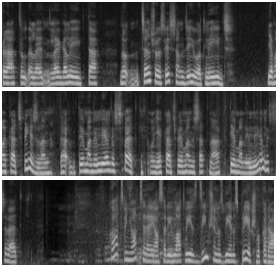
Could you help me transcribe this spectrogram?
prātu, lai, lai galīgi tā. Nu, cenšos visam dzīvot līdzi. Ja man kāds piezvana, tā, tie man ir lieli svētki. Un ja kāds pie manis atnāk, tie man ir lieli svētki. Kāds viņu atcerējās arī Latvijas dzimšanas dienas priekšvakarā,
